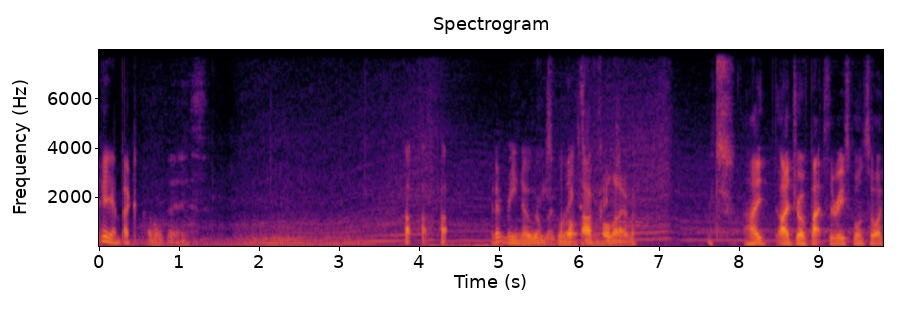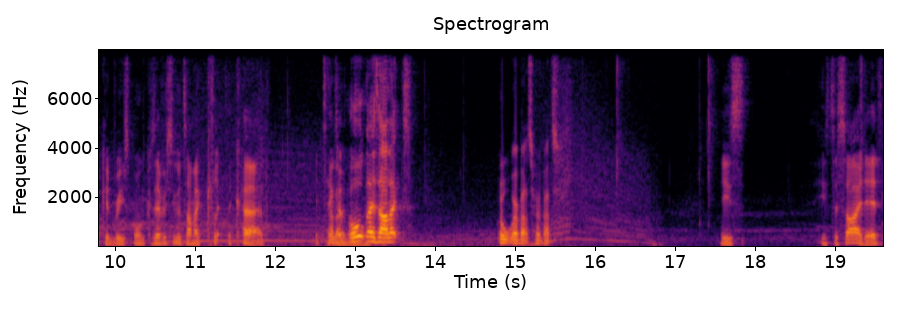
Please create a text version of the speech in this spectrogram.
Hey, I'm back. All this. Up, up, up. I don't really know where oh he Oh, spawned. I've fallen over. I I drove back to the respawn so I could respawn because every single time I clip the curb, it takes. Hello. A, oh, there's Alex. Oh, whereabouts, whereabouts? He's he's decided.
